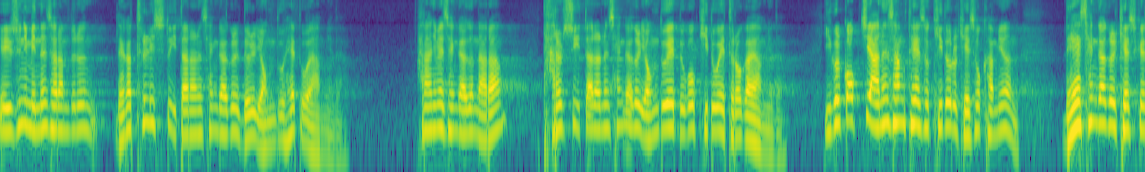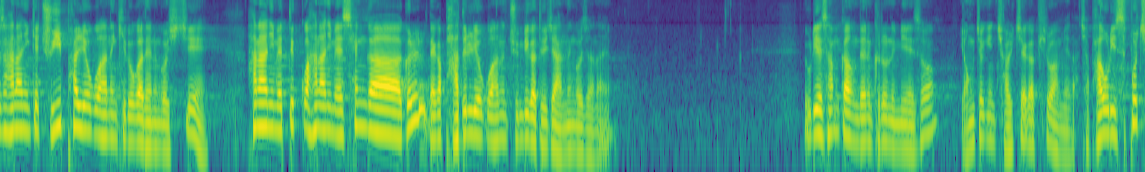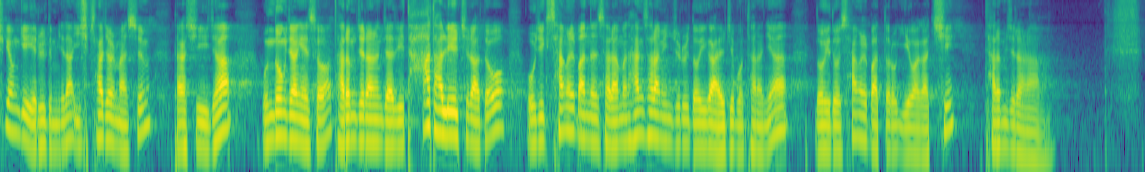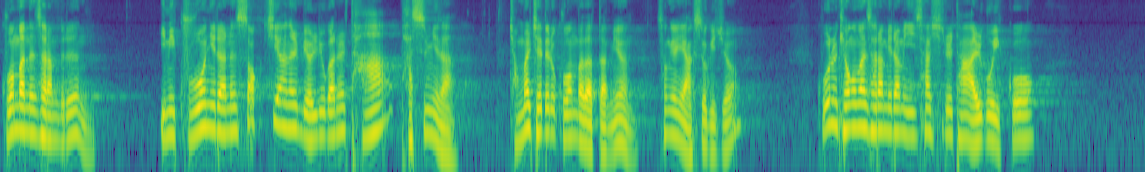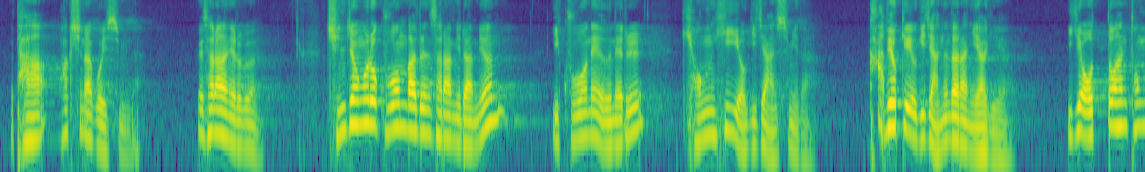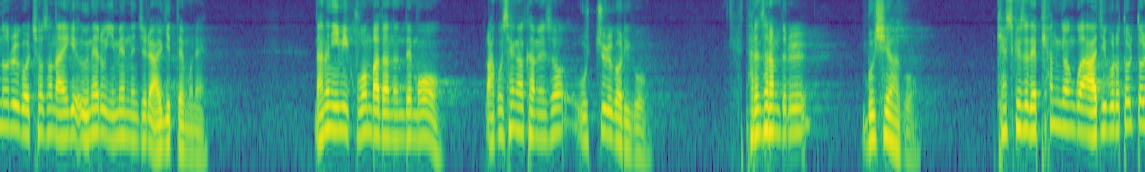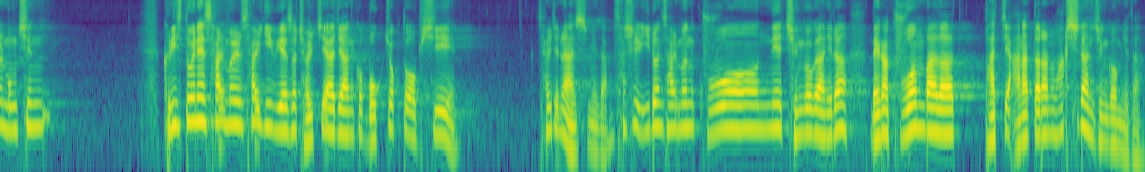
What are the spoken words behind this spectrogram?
예수님 믿는 사람들은 내가 틀릴 수도 있다라는 생각을 늘 염두해 둬야 합니다. 하나님의 생각은 나랑 다를 수 있다라는 생각을 염두에 두고 기도에 들어가야 합니다. 이걸 꺾지 않은 상태에서 기도를 계속하면 내 생각을 계속해서 하나님께 주입하려고 하는 기도가 되는 것이지 하나님의 뜻과 하나님의 생각을 내가 받으려고 하는 준비가 되지 않는 거잖아요. 우리의 삶 가운데는 그런 의미에서 영적인 절제가 필요합니다. 자, 바울이 스포츠 경기에 예를 듭니다. 24절 말씀 다 같이 시작. 운동장에서 다름질하는 자들이 다 달릴지라도 오직 상을 받는 사람은 한 사람인 줄을 너희가 알지 못하느냐? 너희도 상을 받도록 이와 같이 다름질하라. 구원받는 사람들은 이미 구원이라는 썩지 않을 면류관을 다 받습니다. 정말 제대로 구원받았다면 성경의 약속이죠. 구원을 경험한 사람이라면 이 사실을 다 알고 있고 다 확신하고 있습니다. 사랑하는 여러분, 진정으로 구원받은 사람이라면 이 구원의 은혜를 경히 여기지 않습니다. 가볍게 여기지 않는다는 이야기예요. 이게 어떠한 통로를 거쳐서 나에게 은혜로 임했는지를 알기 때문에 나는 이미 구원받았는데 뭐 라고 생각하면서 우쭐거리고 다른 사람들을 무시하고 계속해서 내 편견과 아집으로 똘똘 뭉친 그리스도인의 삶을 살기 위해서 절제하지 않고 목적도 없이 살지는 않습니다. 사실 이런 삶은 구원의 증거가 아니라 내가 구원받아 받지 않았다라는 확실한 증거입니다.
